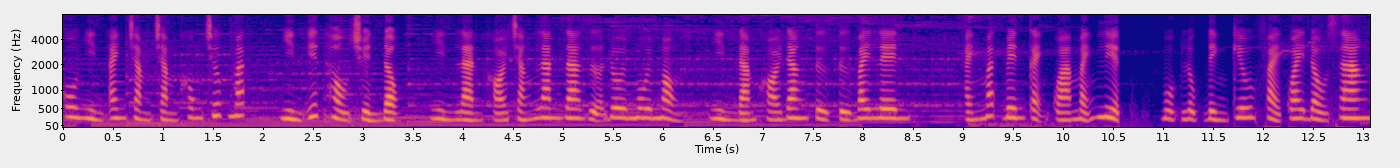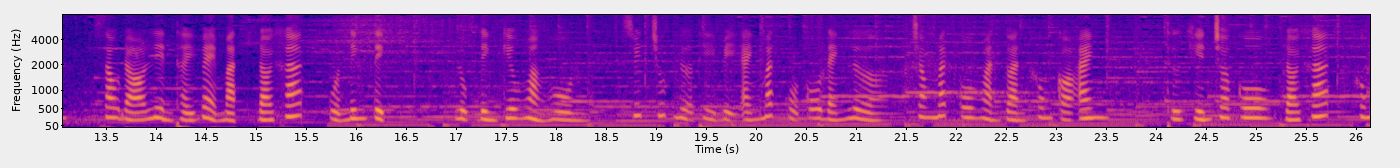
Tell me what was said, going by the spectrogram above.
cô nhìn anh chằm chằm không trước mắt, nhìn yết hầu chuyển động, nhìn làn khói trắng lan ra giữa đôi môi mỏng, nhìn đám khói đang từ từ bay lên. Ánh mắt bên cạnh quá mãnh liệt, buộc Lục Đình Kiêu phải quay đầu sang, sau đó liền thấy vẻ mặt đói khát của Ninh Tịch. Lục Đình Kiêu hoảng hồn, suýt chút nữa thì bị ánh mắt của cô đánh lừa, trong mắt cô hoàn toàn không có anh. Thứ khiến cho cô đói khát không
